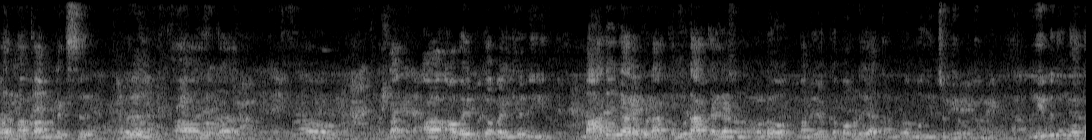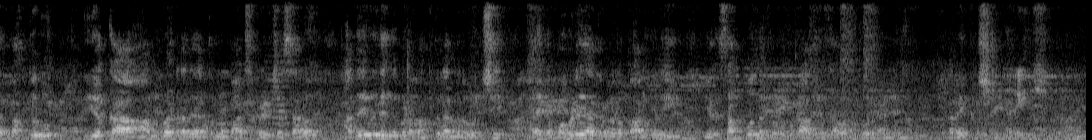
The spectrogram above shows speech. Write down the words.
Burma complex మరియు ఆ యొక్క అట్లా ఆ- వైపుగా బయలుదేరి మాధవదార కూడా ఉడా కళ్యాణంలో మన యొక్క బహుళ యాత్రలో ముగించడం జరుగుతుంది. ఏ విధంగా అయితే భక్తులు ఈ యొక్క ఆన్వర్డ్ రథయాత్రలో పార్టిసిపేట్ చేశారో అదే విధంగా కూడా భక్తులందరూ వచ్చి ఆ యొక్క బహుళ యాత్ర కూడా పాల్గొని ఈ యొక్క సంపూర్ణ కృపకు పాత్ర కావాలని కోరుకుంటున్నాను హరే కృష్ణ. హరే కృష్ణ.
